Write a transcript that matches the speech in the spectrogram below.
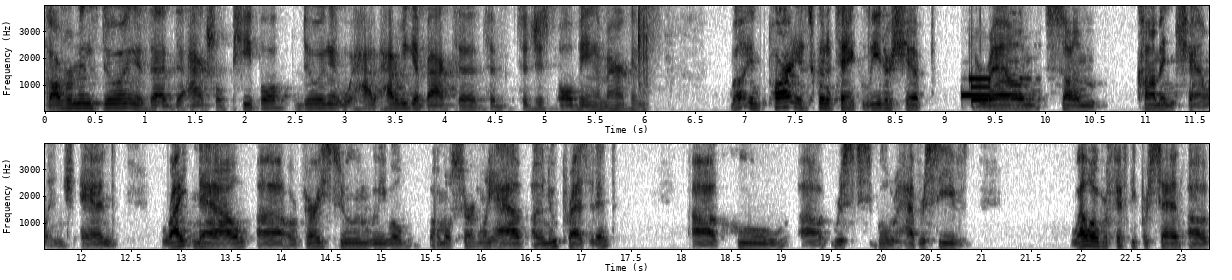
government's doing? Is that the actual people doing it? How, how do we get back to, to to just all being Americans? Well, in part, it's going to take leadership around some common challenge. And right now, uh, or very soon, we will almost certainly have a new president uh, who uh, will have received well over 50% of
